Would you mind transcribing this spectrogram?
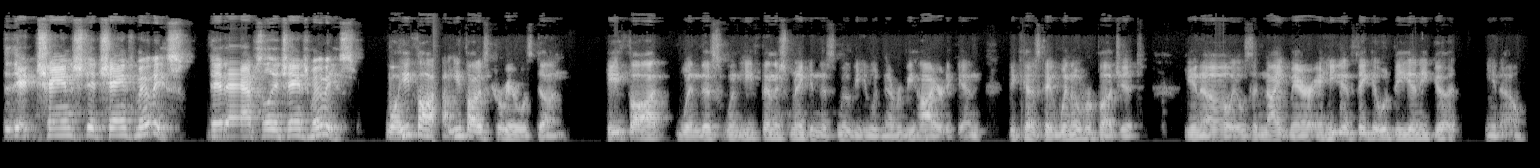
It changed. It changed movies. It absolutely changed movies. Well, he thought he thought his career was done. He thought when this when he finished making this movie, he would never be hired again because they went over budget. You know, it was a nightmare, and he didn't think it would be any good. You know,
